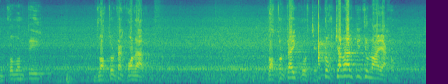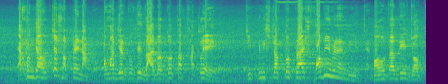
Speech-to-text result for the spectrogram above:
মুখ্যমন্ত্রী যতটা করার, ততটাই করছে নাটক ছাড়া আর কিছু নয় এখন। এখন যা হচ্ছে সবটাই নাটক। সমাজের প্রতি দায়বদ্ধতা থাকলে চিফ মিনিস্টার তো প্রায় সবই মেনে নিয়েছেন। মমতাদি যত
